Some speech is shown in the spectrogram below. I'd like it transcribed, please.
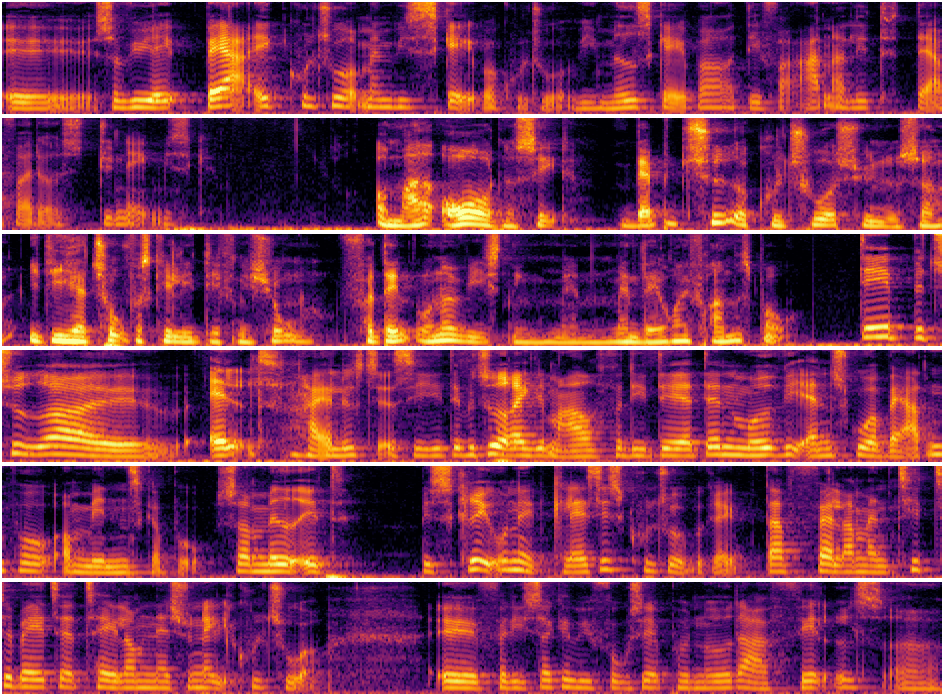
Øh, så vi bærer ikke kultur, men vi skaber kultur. Vi er medskabere, det er foranderligt, derfor er det også dynamisk. Og meget overordnet set, hvad betyder kultursynet så i de her to forskellige definitioner for den undervisning, man, man laver i fremmedsprog? Det betyder øh, alt, har jeg lyst til at sige. Det betyder rigtig meget, fordi det er den måde, vi anskuer verden på og mennesker på. Så med et beskrivende, et klassisk kulturbegreb, der falder man tit tilbage til at tale om national kultur. Øh, fordi så kan vi fokusere på noget, der er fælles, og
